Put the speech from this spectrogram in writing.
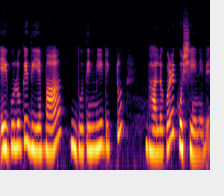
এইগুলোকে দিয়ে মা দু তিন মিনিট একটু ভালো করে কষিয়ে নেবে।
